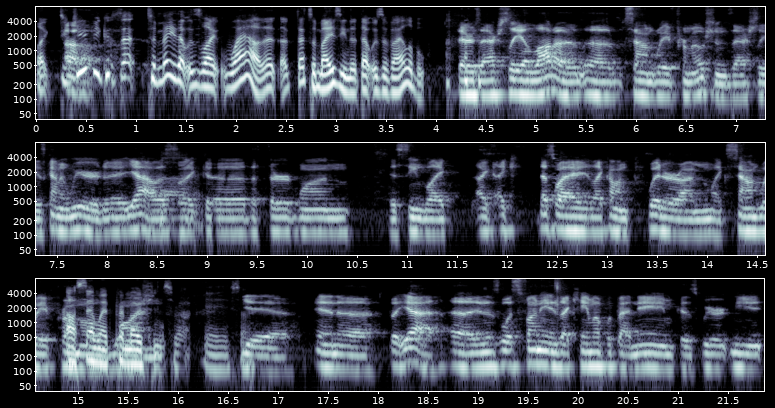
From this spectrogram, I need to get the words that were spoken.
Like, did you? Oh. Because that to me that was like, wow, that, that's amazing that that was available. There's actually a lot of uh, Soundwave promotions. Actually, it's kind of weird. Uh, yeah, it was like uh, the third one. It seemed like I, I. That's why, like on Twitter, I'm like Soundwave promo. oh, Soundwave one. Promotions, right? Yeah, yeah. Yeah, and uh, but yeah, uh, and it's, what's funny is I came up with that name because we were me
